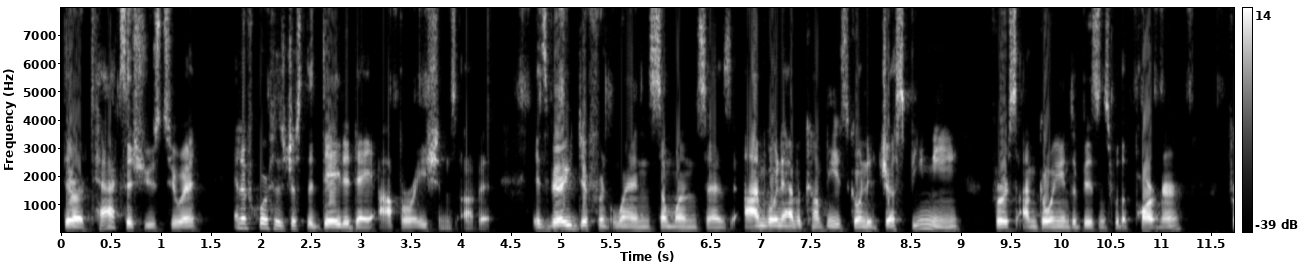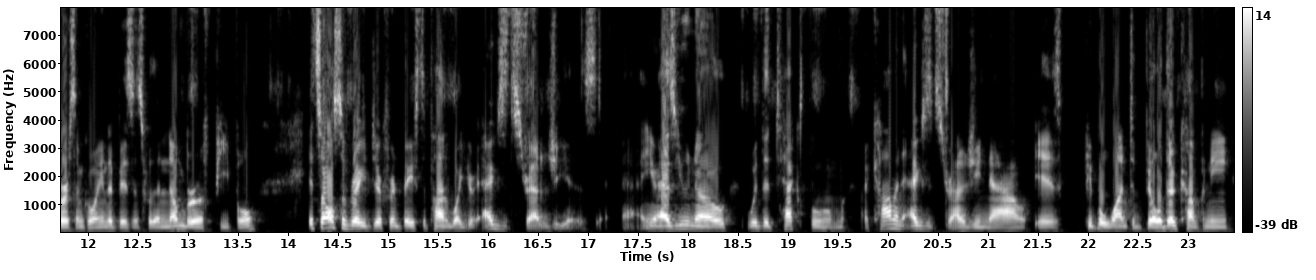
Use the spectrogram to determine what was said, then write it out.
there are tax issues to it, and of course it's just the day-to-day operations of it. It's very different when someone says, "I'm going to have a company. It's going to just be me." First, I'm going into business with a partner. First, I'm going into business with a number of people. It's also very different based upon what your exit strategy is. As you know, with the tech boom, a common exit strategy now is people want to build their company,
